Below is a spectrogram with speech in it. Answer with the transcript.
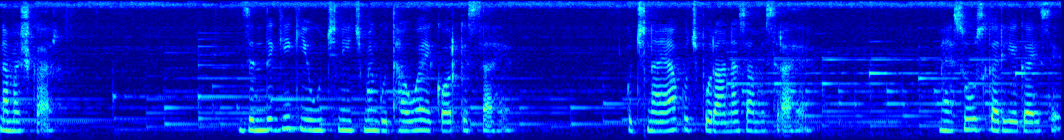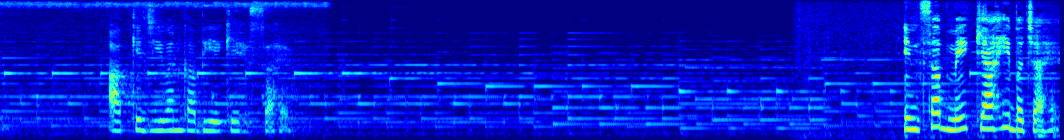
नमस्कार। ज़िंदगी की ऊंच नीच में गुथा हुआ एक और किस्सा है। कुछ नया, कुछ पुराना सा मिसरा है। महसूस करिएगा इसे। आपके जीवन का भी एक ही हिस्सा है। इन सब में क्या ही बचा है?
